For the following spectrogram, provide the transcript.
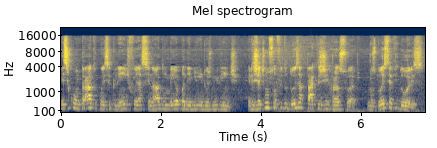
Esse contrato com esse cliente foi assinado em meio à pandemia em 2020. Eles já tinham sofrido dois ataques de ransomware nos dois servidores.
